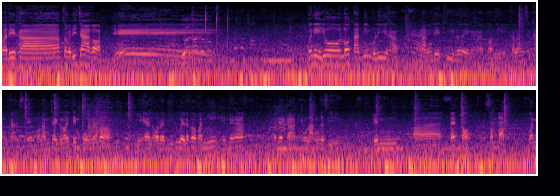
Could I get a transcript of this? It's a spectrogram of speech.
สวัสดีครับ สวัสดีจ้าก่อน เย้เมื่อนี้อยู่โลตัสมินบุรีครับ หลังเวทีเลยนะครับ ตอนนี้กำลังสิทำการแสดงหมอลำใจกระร้อยเต็มวงแล้วก็มีแอนอรดีด้วย แล้วก็วันนี้เห็นไหมฮะบรรยากาศข้างหลังก็สิ เป็นอ่าแบ็คดรอปสำหรับวัน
